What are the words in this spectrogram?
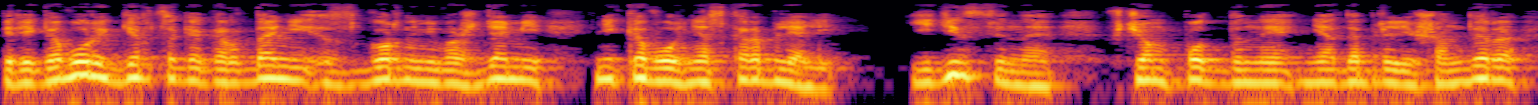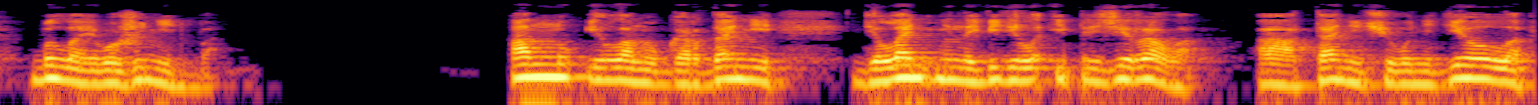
переговоры герцога Гордани с горными вождями никого не оскорбляли. Единственное, в чем подданные не одобряли Шандера, была его женитьба. Анну и Лану Гордани Гелань ненавидела и презирала, а та ничего не делала,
